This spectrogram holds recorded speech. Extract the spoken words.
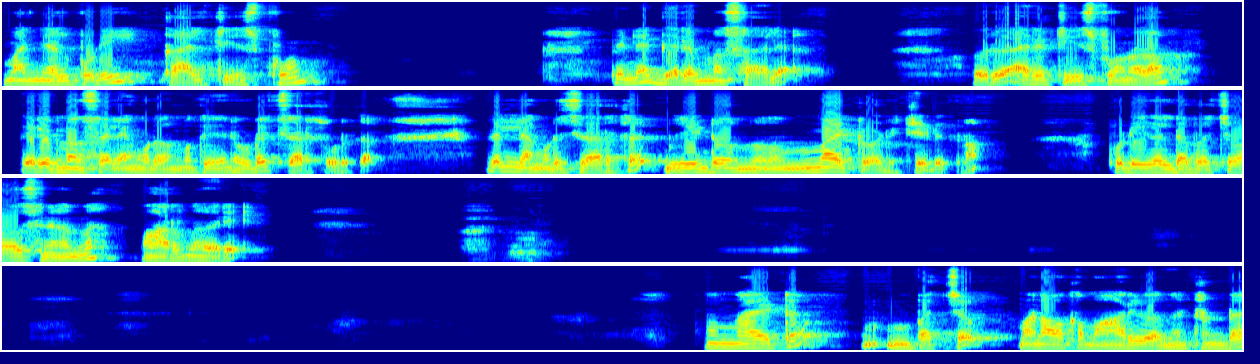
മഞ്ഞൾപ്പൊടി കാൽ ടീസ്പൂൺ. പിന്നെ ഗരം മസാല. ഒരു അര ടീസ്പൂണോളം ഗരം മസാലയും കൂടെ നമുക്ക് ഇതിനൂടെ ചേർത്ത് കൊടുക്കാം. ഇതെല്ലാം കൂടെ ചേർത്ത് വീണ്ടും ഒന്ന് നന്നായിട്ട് അടിച്ചെടുക്കണം പൊടികളുടെ പച്ചവാസന ഒന്ന് മാറുന്നവരെ നന്നായിട്ട് പച്ച മണമൊക്കെ മാറി വന്നിട്ടുണ്ട്.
